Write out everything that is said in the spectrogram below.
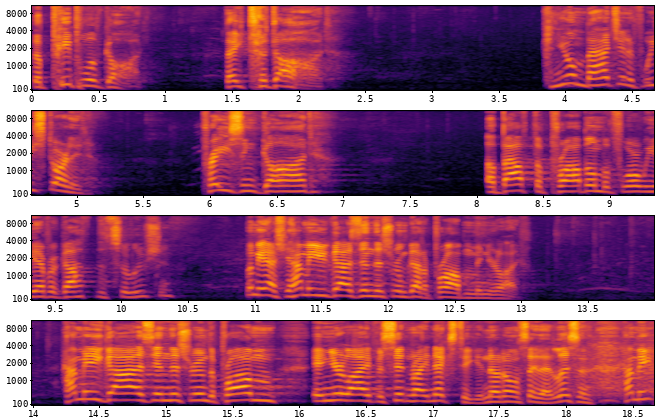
The people of God. They tadad. Can you imagine if we started praising God about the problem before we ever got the solution? Let me ask you, how many of you guys in this room got a problem in your life? How many guys in this room, the problem in your life is sitting right next to you? No, don't say that. Listen, how many?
